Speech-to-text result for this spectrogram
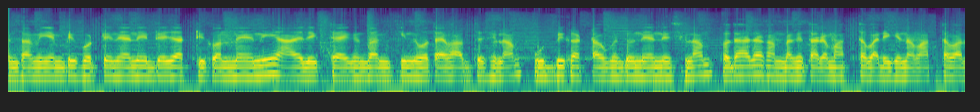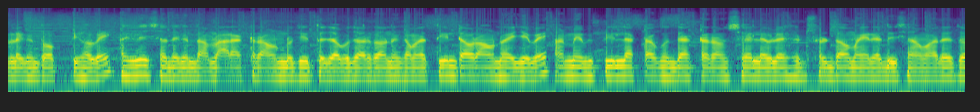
কিন্তু আমি এমপি ফোরটি নিয়ে নিই ডেজার টিকন নিয়ে নিই আর এদিক থেকে কিন্তু আমি কিনবো তাই ভাবতেছিলাম। উডবি কার্ডটাও কিন্তু নিয়ে নিয়েছিলাম। তো দেখা যাক আমরা কি তারে মারতে পারি কিনা। মারতে পারলে কিন্তু অপি হবে। আর এর সাথে কিন্তু আমরা আরেকটা রাউন্ডও জিততে যাব, যার কারণে কি আমাদের তিনটাও রাউন্ড হয়ে যাবে। আমি মেবি প্লেয়ারটাও কিন্তু একটা রাউন্ড সেই লেভেলের হেডশট দাও মেরে দিছে আমাদের তো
